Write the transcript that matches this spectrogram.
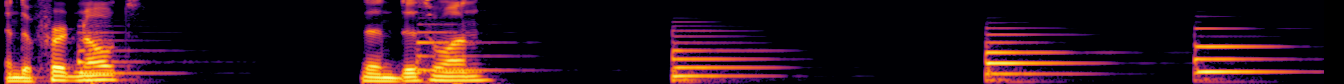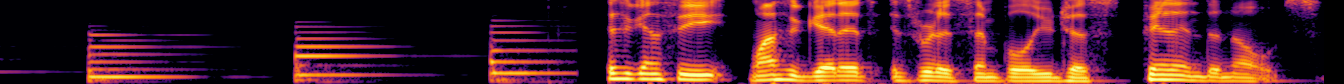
and the third note, then this one. As you can see, once you get it, it's really simple. You just fill in the notes.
